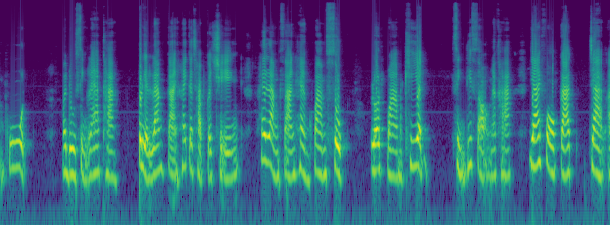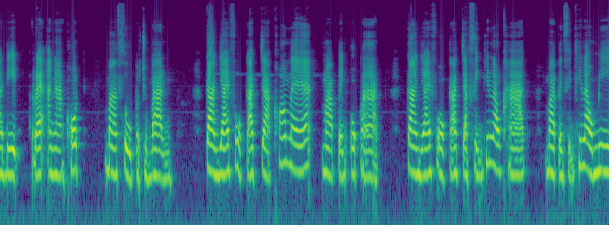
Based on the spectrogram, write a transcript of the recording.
ำพูด มาดูสิ่งแรกค่ะ เปลี่ยนร่างกายให้กระฉับกระเฉง ให้หลั่งสารแห่งความสุข ลดความเครียด สิ่งที่สองนะคะ ย้ายโฟกัสจากอดีตและอนาคต มาสู่ปัจจุบัน การย้ายโฟกัสจากข้อแม้มาเป็นโอกาส การย้ายโฟกัสจากสิ่งที่เราขาด มาเป็นสิ่งที่เรามี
